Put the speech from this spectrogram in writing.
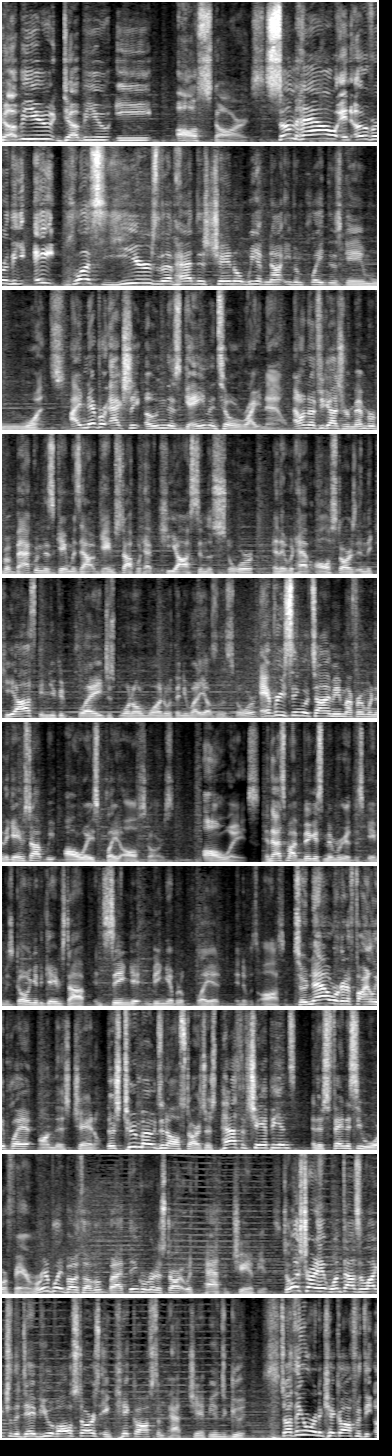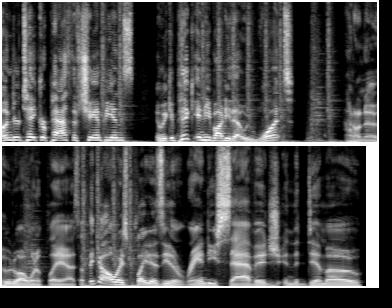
WWE All-Stars. Somehow, in over the eight plus years that I've had this channel, we have not even played this game once. I never actually owned this game until right now. I don't know if you guys remember, but back when this game was out, GameStop would have kiosks in the store and they would have All-Stars in the kiosk and you could play just one-on-one -on -one with anybody else in the store. Every single time me and my friend went to the GameStop, we always played All-Stars always. And that's my biggest memory of this game is going into GameStop and seeing it and being able to play it and it was awesome. So now we're going to finally play it on this channel. There's two modes in All-Stars. There's Path of Champions and there's Fantasy Warfare. We're going to play both of them, but I think we're going to start with Path of Champions. So let's try to hit 1,000 likes for the debut of All-Stars and kick off some Path of Champions goodness. So I think we're going to kick off with the Undertaker Path of Champions and we can pick anybody that we want. I don't know. Who do I want to play as? I think I always played as either Randy Savage in the demo.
